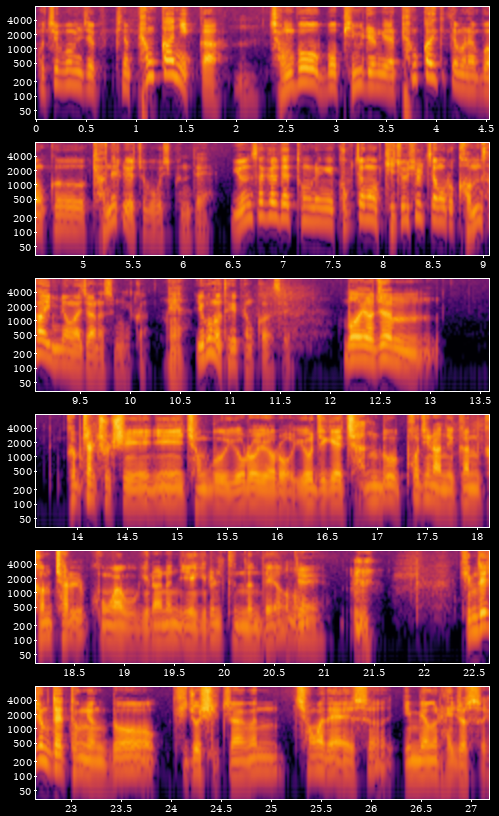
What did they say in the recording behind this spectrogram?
어- 어찌 보면 이제 그냥 평가니까 정보 뭐 비밀이라는 게 아니라 평가이기 때문에 한번 그 견해를 여쭤보고 싶은데 윤석열 대통령이 국정원 기조실장으로 검사 임명하지 않았습니까? 네. 이건 어떻게 평가하세요? 뭐 요즘 검찰 출신이 정부 요로 요로 요직에 전부 포진하니까 검찰 공화국이라는 얘기를 듣는데요. 네. 김대중 대통령도 기조실장은 청와대에서 임명을 해줬어요.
